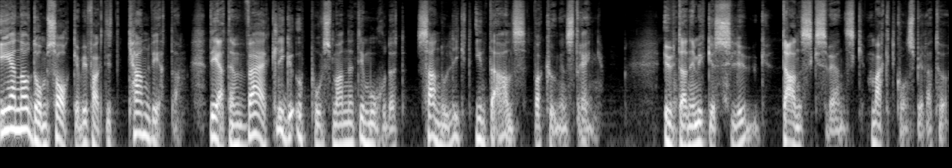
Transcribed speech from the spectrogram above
En av de saker vi faktiskt kan veta, det är att den verkliga upphovsmannen till mordet sannolikt inte alls var kungen Sträng, utan en mycket slug dansk-svensk maktkonspiratör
